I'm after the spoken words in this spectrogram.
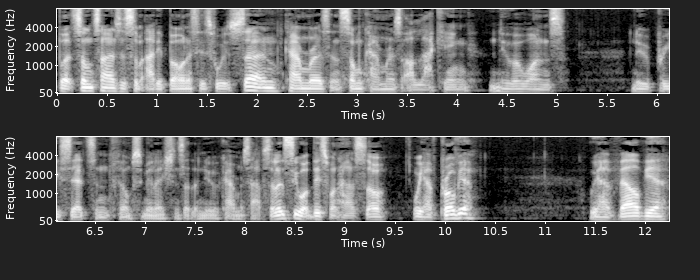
but sometimes there's some added bonuses for certain cameras, and some cameras are lacking newer ones, new presets and film simulations that the newer cameras have. So let's see what this one has. So we have Provia, we have Velvia,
